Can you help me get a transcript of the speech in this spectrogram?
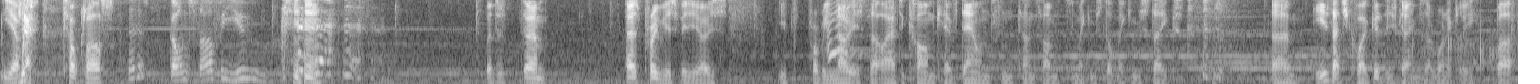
yeah. Yeah. Top class. Golden star for you. But um, as previous videos, you've probably noticed that I have to calm Kev down from time to time to make him stop making mistakes. um, he is actually quite good at these games, ironically, but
